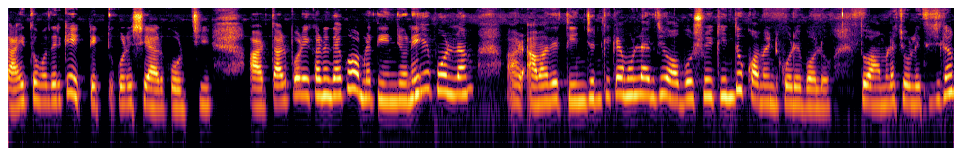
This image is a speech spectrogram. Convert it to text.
তাই তোমাদেরকে একটু একটু করে শেয়ার করছি। আর তারপর এখানে দেখো, আমরা তিনজনেই পড়লাম। আর আমাদের তিনজনকে কেমন লাগছে অবশ্যই কিন্তু কমেন্ট করে বলো। তো আমরা চলে এসেছিলাম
